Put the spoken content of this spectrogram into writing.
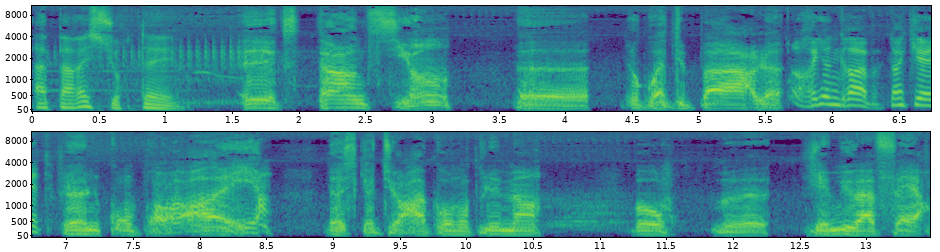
apparaissent sur Terre. Extinction Euh, de quoi tu parles? Rien de grave, t'inquiète. Je ne comprends rien de ce que tu racontes, l'humain. Bon, euh, j'ai mieux à faire.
